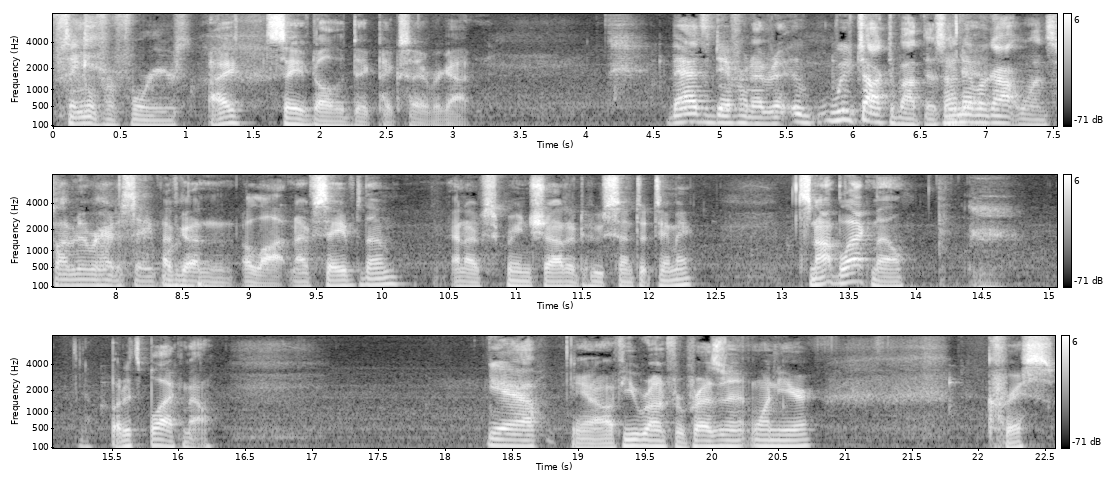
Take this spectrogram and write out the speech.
single for four years I saved all the dick pics I ever got. that's different we've talked about this I never got one so I've never had to save one. I've gotten a lot, and I've saved them, and I've screenshotted who sent it to me. It's not blackmail, but it's blackmail. yeah You know, if you run for president one year, Chris.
